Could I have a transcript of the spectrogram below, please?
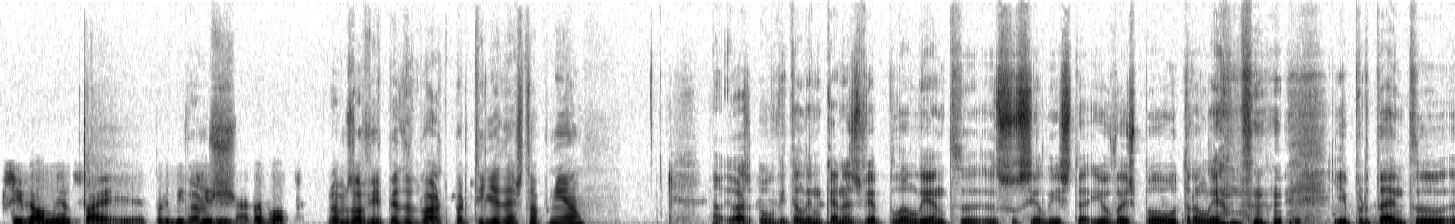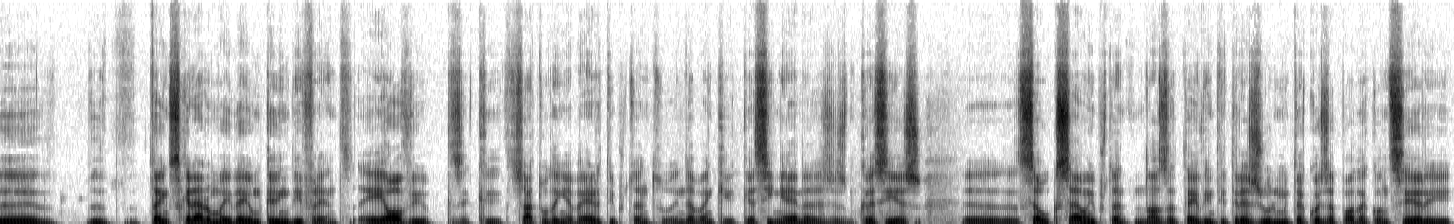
possivelmente vai eh, permitir vamos, dar a volta. Vamos ouvir. Pedro Duarte, partilha desta opinião? O Vitalino Canas vê pela lente socialista e eu vejo pela outra lente e, portanto, eh, tenho se calhar uma ideia um bocadinho diferente. É óbvio dizer, que está tudo em aberto e, portanto, ainda bem que, que assim é, as democracias uh, são o que são e, portanto, nós até 23 de julho muita coisa pode acontecer, e,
